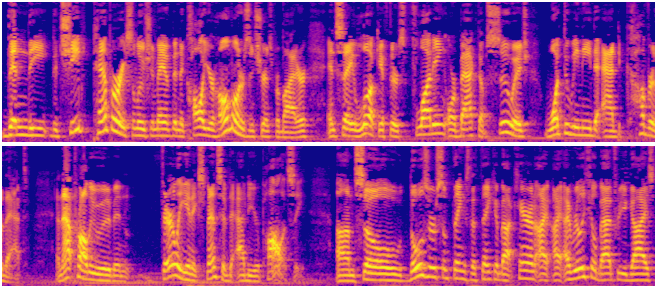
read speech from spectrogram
then the, the cheap temporary solution may have been to call your homeowner's insurance provider and say, look, if there's flooding or backed up sewage, what do we need to add to cover that? And that probably would have been fairly inexpensive to add to your policy. Um, so those are some things to think about. Karen, I, I, I really feel bad for you guys.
